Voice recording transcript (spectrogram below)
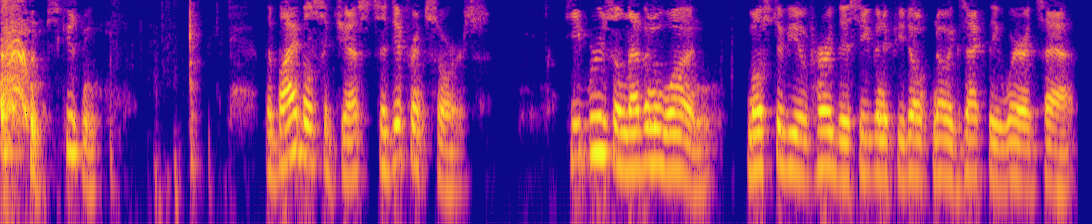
Excuse me. The Bible suggests a different source. Hebrews 11:1. Most of you have heard this even if you don't know exactly where it's at.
